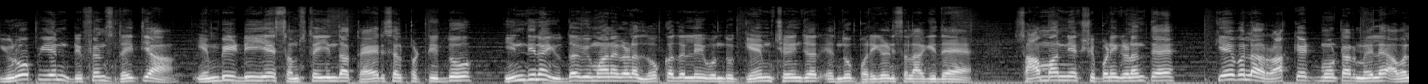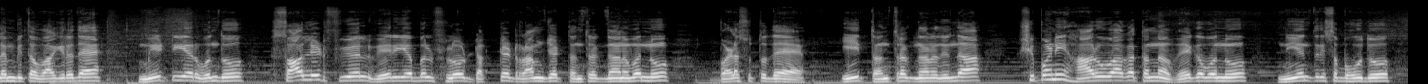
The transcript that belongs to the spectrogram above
ಯುರೋಪಿಯನ್ ಡಿಫೆನ್ಸ್ ದೈತ್ಯ ಎಂಬಿಡಿಎ ಸಂಸ್ಥೆಯಿಂದ ತಯಾರಿಸಲ್ಪಟ್ಟಿದ್ದು ಇಂದಿನ ಯುದ್ಧ ವಿಮಾನಗಳ ಲೋಕದಲ್ಲಿ ಒಂದು ಗೇಮ್ ಚೇಂಜರ್ ಎಂದು ಪರಿಗಣಿಸಲಾಗಿದೆ. ಸಾಮಾನ್ಯ ಕ್ಷಿಪಣಿಗಳಂತೆ ಕೇವಲ ರಾಕೆಟ್ ಮೋಟಾರ್ ಮೇಲೆ ಅವಲಂಬಿತವಾಗಿರದೆ ಮೀಟಿಯರ್ ಒಂದು solid fuel variable flow ducted ramjet ತಂತ್ರಜ್ಞಾನವನ್ನು ಬಳಸುತ್ತದೆ. ಈ ತಂತ್ರಜ್ಞಾನದಿಂದ ಕ್ಷಿಪಣಿ ಹಾರುವಾಗ ತನ್ನ ವೇಗವನ್ನು ನಿಯಂತ್ರಿಸಬಹುದು.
